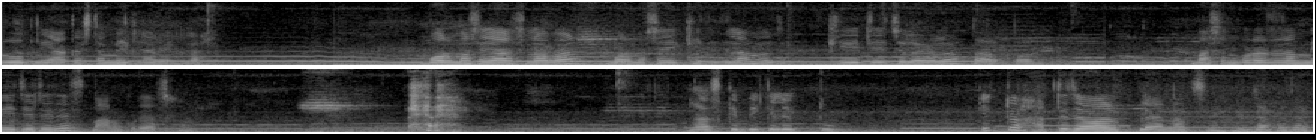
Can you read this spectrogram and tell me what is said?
রোদ নেই, আকাশটা মেঘলা মেঘলা। বরমাসাই আসলো আবার বরমাসাই খেতে দিলাম খেয়ে টেয়ে চলে গেলো, তারপর বাসন করাটা মেজে টেজে স্নান করে আসলাম। আজকে বিকেলে একটু একটু হাঁটতে যাওয়ার প্ল্যান আছে, দেখা যাক।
